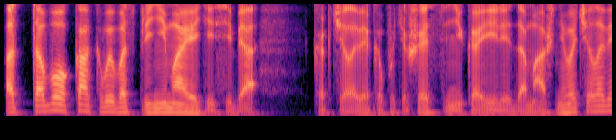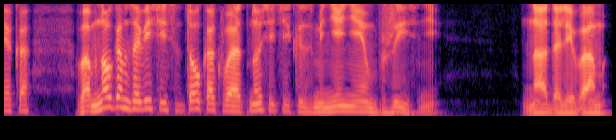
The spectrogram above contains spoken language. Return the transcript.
От того, как вы воспринимаете себя, как человека-путешественника или домашнего человека, во многом зависит то, как вы относитесь к изменениям в жизни. Надо ли вам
